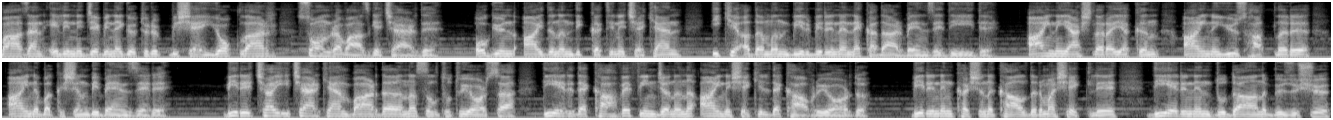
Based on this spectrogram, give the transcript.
bazen elini cebine götürüp bir şey yoklar, sonra vazgeçerdi. O gün Aydın'ın dikkatini çeken iki adamın birbirine ne kadar benzediğiydi. Aynı yaşlara yakın, aynı yüz hatları, aynı bakışın bir benzeri. Biri çay içerken bardağı nasıl tutuyorsa, diğeri de kahve fincanını aynı şekilde kavruyordu. Birinin kaşını kaldırma şekli, diğerinin dudağını büzüşü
